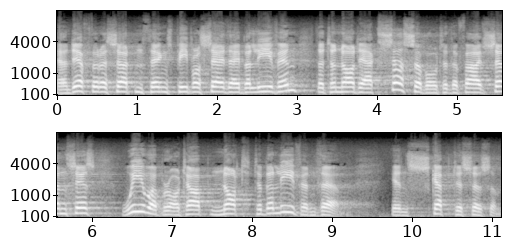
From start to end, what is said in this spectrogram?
And if there are certain things people say they believe in that are not accessible to the five senses, we were brought up not to believe in them, in skepticism.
